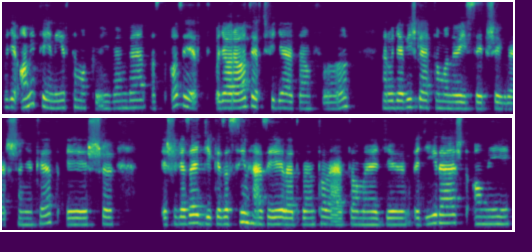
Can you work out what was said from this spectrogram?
Ugye, amit én írtam a könyvemben, azt azért, vagy arra azért figyeltem föl, mert ugye vizsgáltam a női szépségversenyeket, és, és ugye az egyik, ez a színházi életben találtam egy, egy írást, ami,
